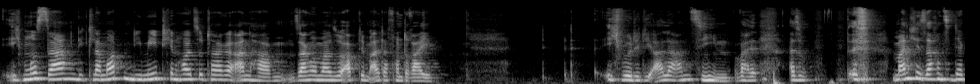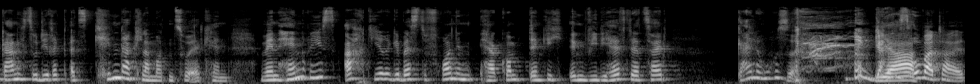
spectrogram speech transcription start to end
ich muss sagen, die Klamotten, die Mädchen heutzutage anhaben, sagen wir mal so ab dem Alter von drei, ich würde die alle anziehen, weil, also, das, manche Sachen sind ja gar nicht so direkt als Kinderklamotten zu erkennen. Wenn Henrys achtjährige beste Freundin herkommt, denke ich irgendwie die Hälfte der Zeit, geile Hose, geiles Ja, Oberteil.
